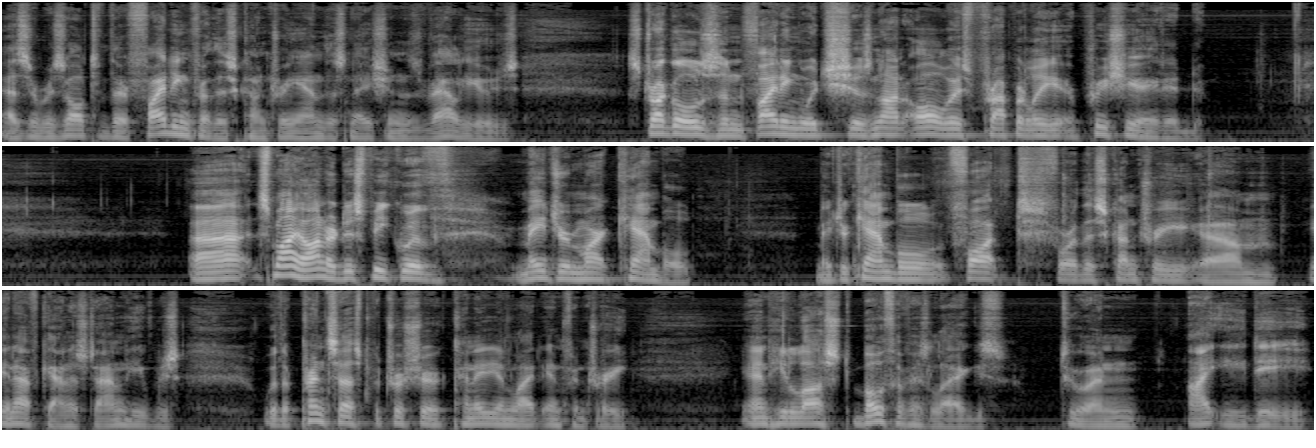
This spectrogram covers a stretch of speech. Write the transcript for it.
as a result of their fighting for this country and this nation's values. Struggles and fighting which is not always properly appreciated. Uh, it's my honor to speak with Major Mark Campbell. Major Campbell fought for this country um, in Afghanistan. He was with the Princess Patricia Canadian Light Infantry, and he lost both of his legs to an IED.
